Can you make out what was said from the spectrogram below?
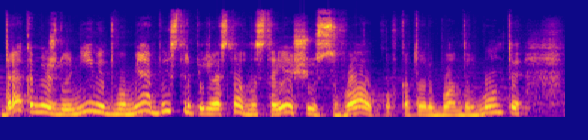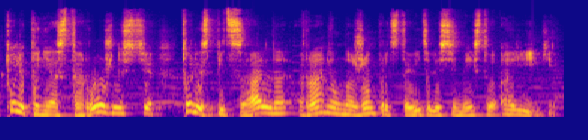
Драка между ними двумя быстро переросла в настоящую свалку, в которой Буандельмонте то ли по неосторожности, то ли специально ранил ножом представителя семейства Ориги –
